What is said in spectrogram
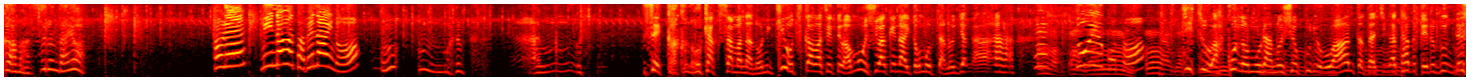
我慢するんだよ。あれ？みんなは食べないの？ん？せっかくのお客様なのに気を使わせては申し訳ないと思ったのじゃが。どういうこと？実はこの村の食料はあんたたちが食べてる分で全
